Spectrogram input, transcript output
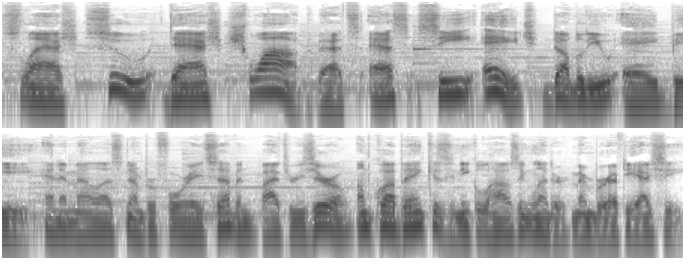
slash Sue dash Schwab. That's S C H W A B. NMLS number 487 530. Umpqua Bank is an equal housing lender. Member member FDIC.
